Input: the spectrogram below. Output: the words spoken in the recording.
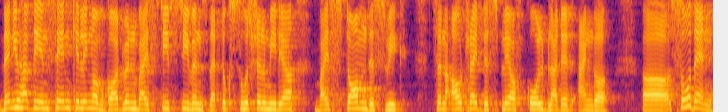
Then you have the insane killing of Godwin by Steve Stephens that took social media by storm this week. It's an outright display of cold blooded anger. Uh, so then,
